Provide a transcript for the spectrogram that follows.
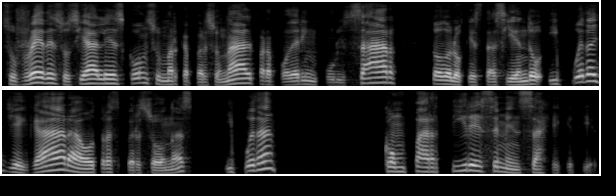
sus redes sociales, con su marca personal, para poder impulsar todo lo que está haciendo y pueda llegar a otras personas y pueda compartir ese mensaje que tiene.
